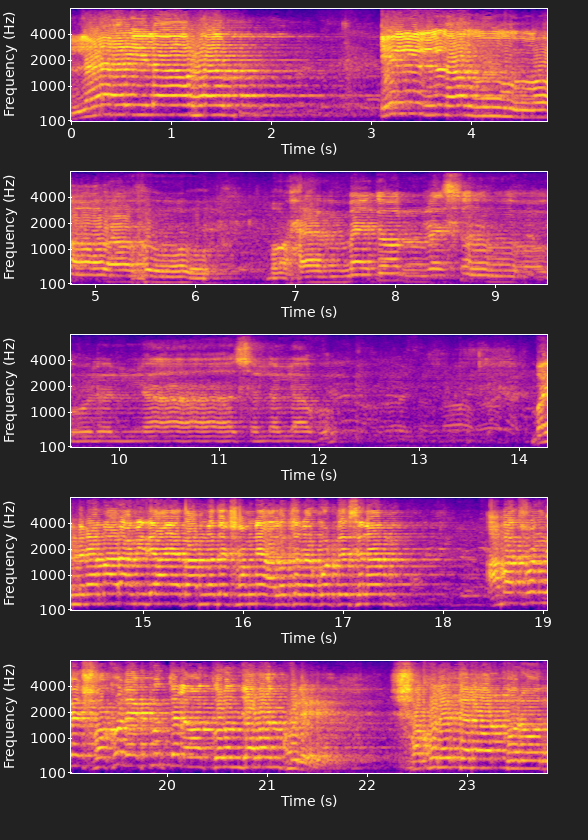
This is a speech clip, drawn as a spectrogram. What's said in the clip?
لا إله إلا الله محمد رسول الله মোহাম্মদ সাল্লাল্লাহু বন্ধুরা আমার আমি যে আয়াত আপনাদের সামনে আলোচনা করতেছিলাম আমার সঙ্গে সকলে একটু তেলাওয়াত করুন জবান খুলে সকলে তেলাওয়াত করুন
